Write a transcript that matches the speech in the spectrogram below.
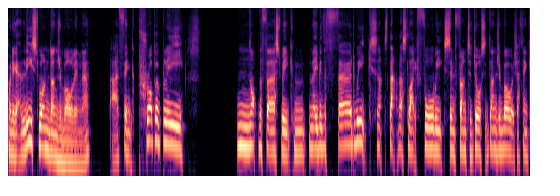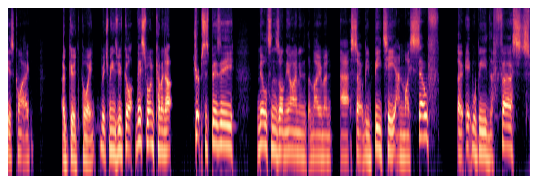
I'm going to get at least one Dungeon Bowl in there. I think probably not the first week, maybe the third week. So that's that. That's like four weeks in front of Dorset Dungeon Bowl, which I think is quite a, a good point. Which means we've got this one coming up. Trips is busy. Milton's on the island at the moment, uh, so it'll be BT and myself. So it will be the first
